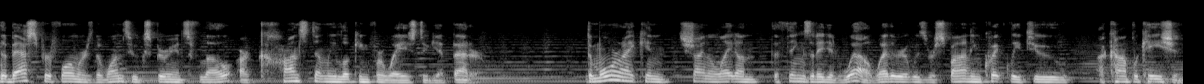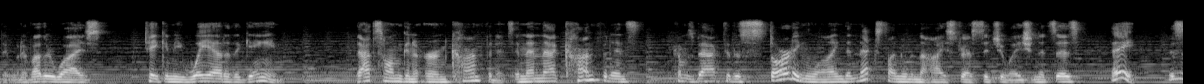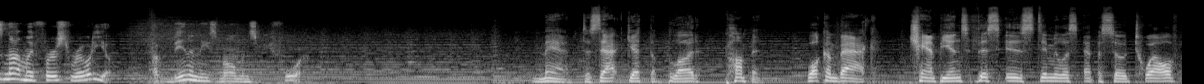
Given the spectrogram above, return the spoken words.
The best performers, the ones who experience flow, are constantly looking for ways to get better. The more I can shine a light on the things that I did well, whether it was responding quickly to a complication that would have otherwise taken me way out of the game, that's how I'm going to earn confidence. And then that confidence comes back to the starting line the next time I'm in the high stress situation that says, hey, this is not my first rodeo. I've been in these moments before. Man, does that get the blood pumping? Welcome back, champions. This is Stimulus episode 12.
